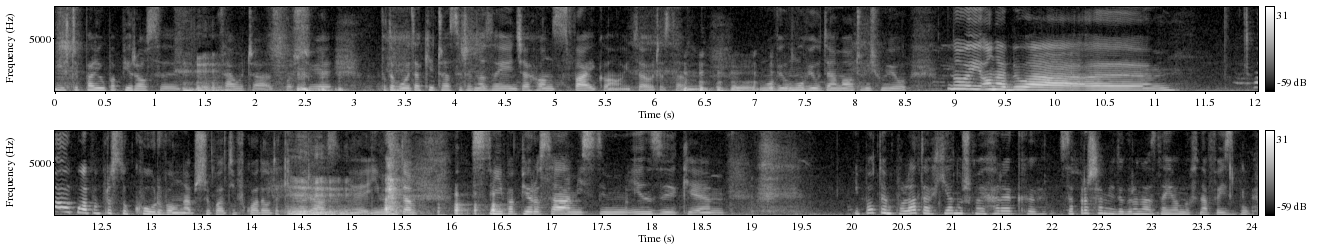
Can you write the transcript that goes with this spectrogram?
jeszcze palił papierosy cały czas, właściwie bo to były takie czasy, że na zajęciach on z fajką i cały czas tam mówił, mówił tam o czymś, mówił. No i ona była... E, no, była po prostu kurwą na przykład i wkładał takie wyrazy, nie? I my tam z tymi papierosami, z tym językiem. I potem po latach Janusz Majcherek zaprasza mnie do grona znajomych na Facebooku.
